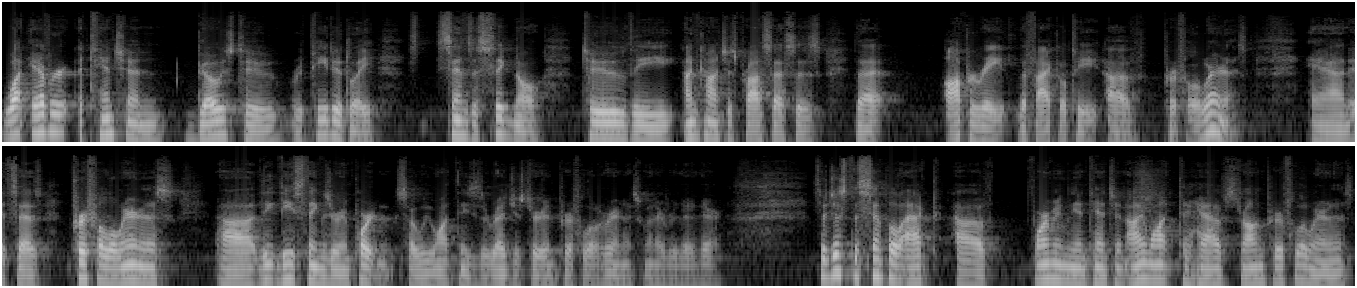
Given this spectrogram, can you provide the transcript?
whatever attention goes to repeatedly sends a signal to the unconscious processes that operate the faculty of peripheral awareness. And it says peripheral awareness uh, the, these things are important, so we want these to register in peripheral awareness whenever they're there. So just the simple act of forming the intention, I want to have strong peripheral awareness.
